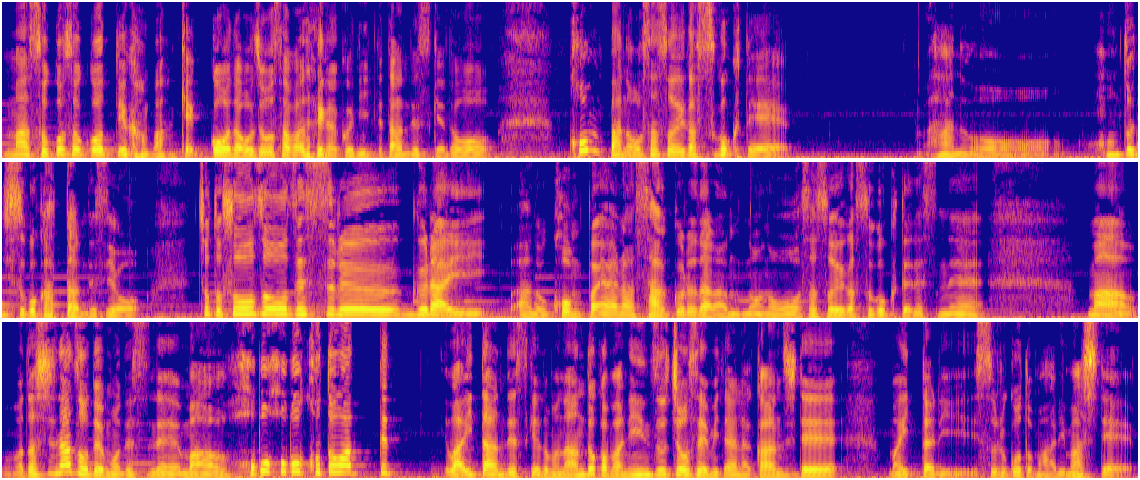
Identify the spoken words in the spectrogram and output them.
まあそこそこっていうかまあ結構なお嬢様大学に行ってたんですけど、コンパのお誘いがすごくて、あの本当にすごかったんですよ。ちょっと想像を絶するぐらい、あの、コンパやらサークルだらののお誘いがすごくてですね、まあ、私などでもですね、まあ、ほぼほぼ断ってはいたんですけども、何度かまあ人数調整みたいな感じで、まあ行ったりすることもありまして、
